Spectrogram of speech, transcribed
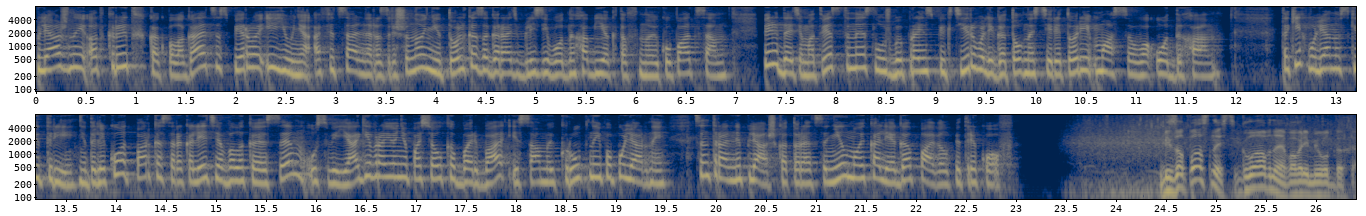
Пляжный открыт. Как полагается, с 1 июня официально разрешено не только загорать вблизи водных объектов, но и купаться. Перед этим ответственные службы проинспектировали готовность территорий массового отдыха. Таких в Ульяновске три. Недалеко от парка 40-летия ВЛКСМ, у Свияги в районе поселка Борьба и самый крупный и популярный – центральный пляж, который оценил мой коллега Павел Петряков. Безопасность – главное во время отдыха.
